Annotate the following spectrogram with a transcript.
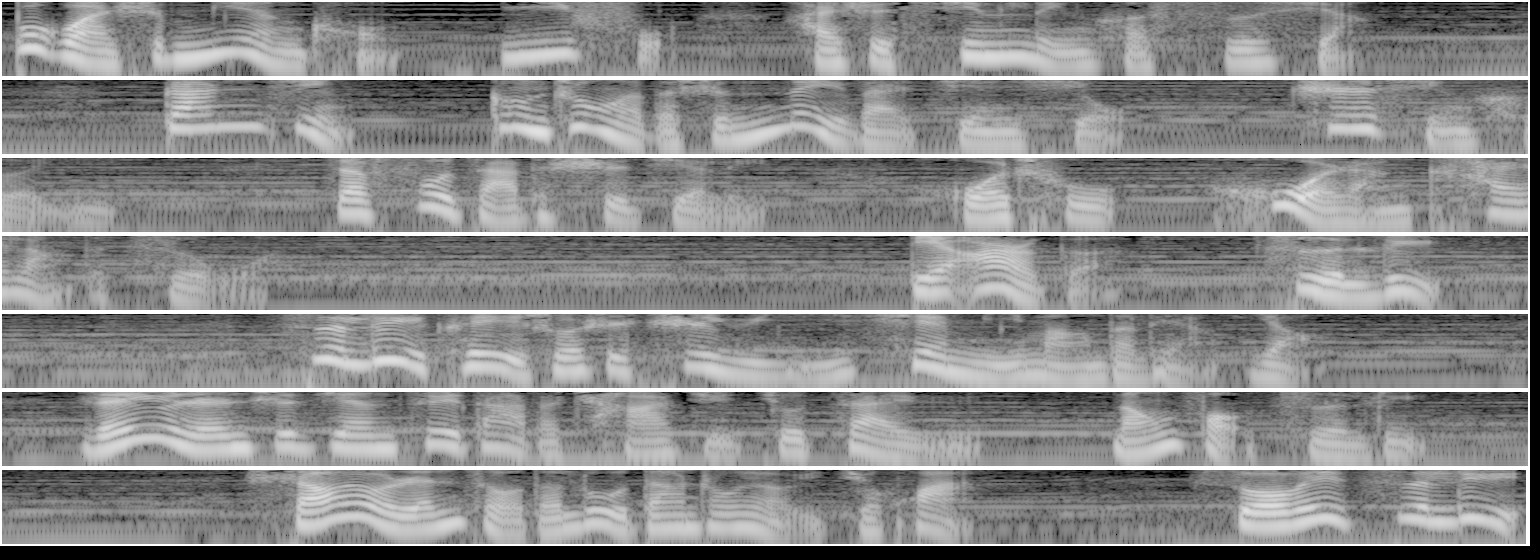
不管是面孔、衣服，还是心灵和思想，干净。更重要的是内外兼修，知行合一，在复杂的世界里活出豁然开朗的自我。第二个，自律，自律可以说是治愈一切迷茫的良药。人与人之间最大的差距就在于能否自律。少有人走的路当中有一句话：所谓自律，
